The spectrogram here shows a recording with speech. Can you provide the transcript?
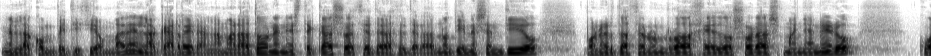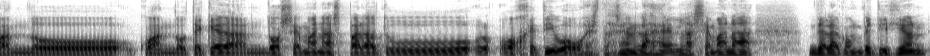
en la competición, ¿vale? En la carrera, en la maratón en este caso, etcétera, etcétera. No tiene sentido ponerte a hacer un rodaje de dos horas mañanero cuando, cuando te quedan dos semanas para tu objetivo o estás en la, en la semana de la competición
